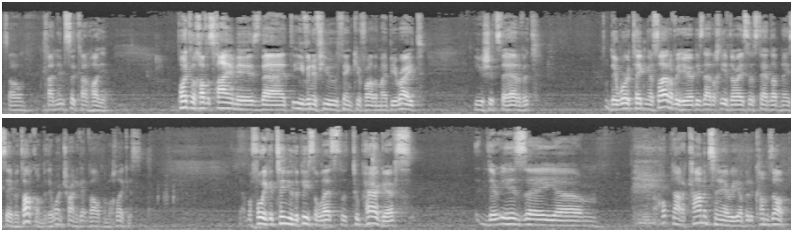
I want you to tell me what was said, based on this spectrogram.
So, kan nimsa kan haya. Point of the Chofetz Chaim is that even if you think your father might be right, you should stay out of it they were taking a side over here because that Achiv Daraisa stand up and they but they weren't trying to get involved in the Machlekes. Before we continue the piece, the last two paragraphs, there is a, um, I hope not a common scenario, but it comes up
